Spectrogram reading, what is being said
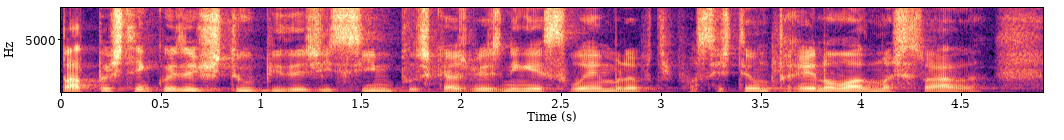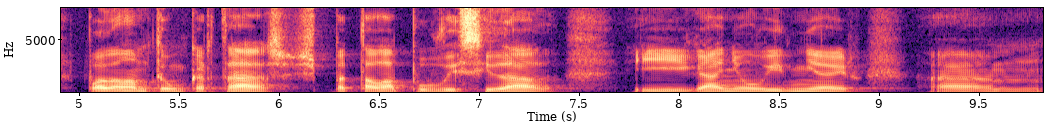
Pá, depois tem coisas estúpidas e simples que às vezes ninguém se lembra. Tipo, vocês têm um terreno ao lado de uma estrada, podem lá meter um cartaz para estar lá publicidade e ganham ali dinheiro um,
